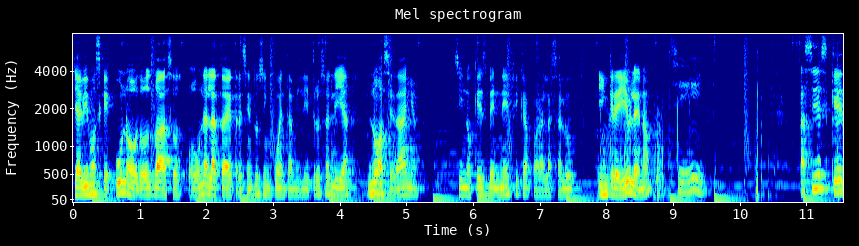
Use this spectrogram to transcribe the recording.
Ya vimos que uno o dos vasos o una lata de 350 mililitros al día no hace daño, sino que es benéfica para la salud. Increíble, ¿no? Sí. Así es que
